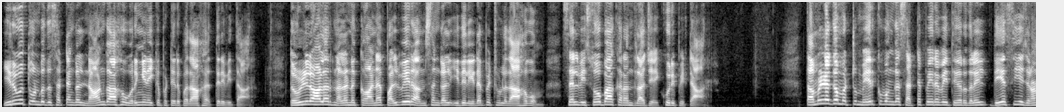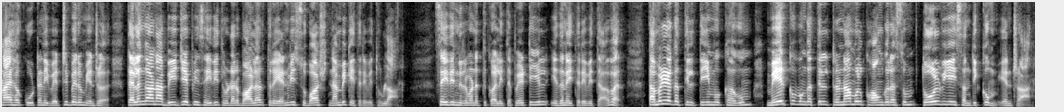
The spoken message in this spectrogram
இருபத்தி ஒன்பது சட்டங்கள் நான்காக ஒருங்கிணைக்கப்பட்டிருப்பதாக தெரிவித்தார். தொழிலாளர் நலனுக்கான பல்வேறு அம்சங்கள் இதில் இடம்பெற்றுள்ளதாகவும் செல்வி சோபா கரந்த்லாஜே குறிப்பிட்டார். தமிழகம் மற்றும் மேற்குவங்க சட்டப்பேரவை தேர்தலில் தேசிய ஜனநாயக கூட்டணி வெற்றி பெறும் என்று தெலங்கானா பிஜேபி செய்தி தொடர்பாளர் திரு என் வி சுபாஷ் நம்பிக்கை தெரிவித்துள்ளார். செய்தி நிறுவனத்துக்கு அளித்த பேட்டியில் இதனை தெரிவித்த அவர் தமிழகத்தில் திமுகவும் மேற்கு வங்கத்தில் திரிணாமுல் காங்கிரசும் தோல்வியை சந்திக்கும் என்றார்.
